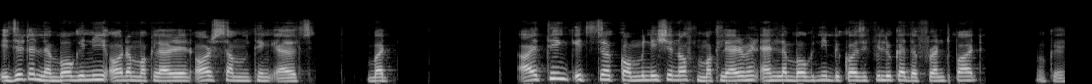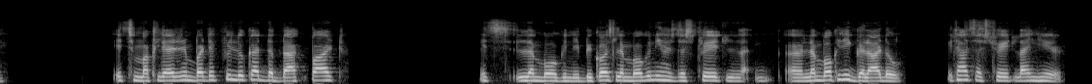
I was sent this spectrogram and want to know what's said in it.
is it a Lamborghini or a McLaren or something else. But I think it's a combination of McLaren and Lamborghini because if you look at the front part, okay, it's McLaren. But if you look at the back part, it's Lamborghini because Lamborghini has the straight uh, Lamborghini Gallardo. It has a straight line here.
